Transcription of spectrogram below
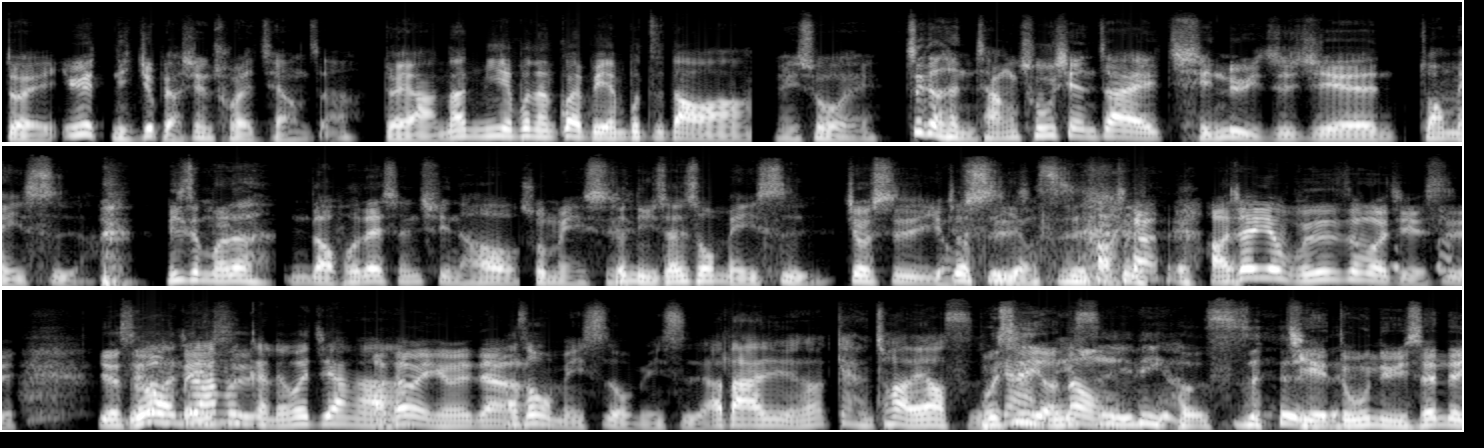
对，因为你就表现出来这样子啊，对啊，那你也不能怪别人不知道啊，没错诶，这个很常出现在情侣之间。装没事啊。你怎么了？你老婆在生气，然后说没事，女生说没事，就是有就是事有事好像 好像又不是这么解释。有时候他们可能会这样啊，啊。他们也会这样。他说我没事，我没事啊，大家就说干错的要死，不是有那种一定有事解读女生的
